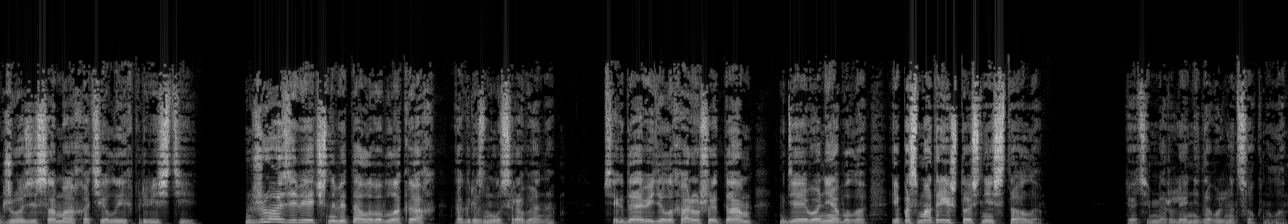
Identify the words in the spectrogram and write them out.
«Джози сама хотела их привести. «Джози вечно витала в облаках», — огрызнулась Равена. «Всегда видела хорошее там, где его не было, и посмотри, что с ней стало». Тетя Мерле недовольно цокнула.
